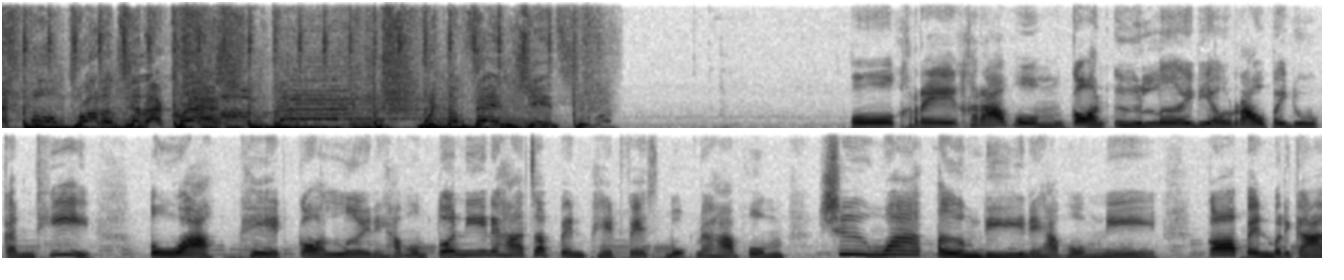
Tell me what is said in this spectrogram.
gas, full throttle till I crash. I'm back with a vengeance. You gon- โอเคครับผมก่อนอื่นเลยเดี๋ยวเราไปดูกันที่ตัวเพจก่อนเลยนะครับผมตัวนี้นะคะจะเป็นเพจ Facebook นะคะผมชื่อว่าเติมดีนะครับผมนี่ ก็เป็นบริการ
